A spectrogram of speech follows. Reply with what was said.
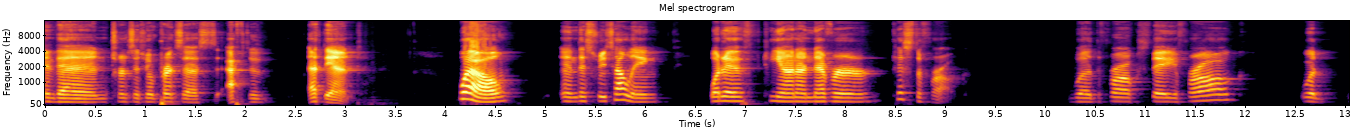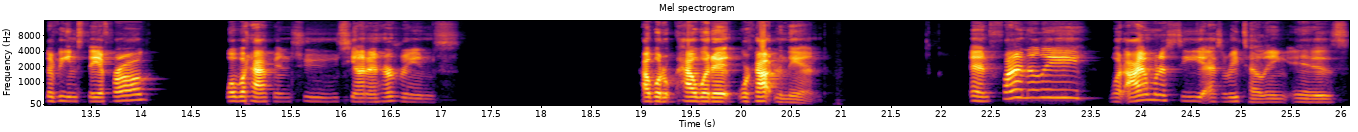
and then turns into a princess after at the end. Well, in this retelling, what if Tiana never kissed the frog? Would the frog stay a frog? Would Naveen stay a frog? What would happen to Tiana and her dreams? How would how would it work out in the end? And finally, what I want to see as a retelling is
